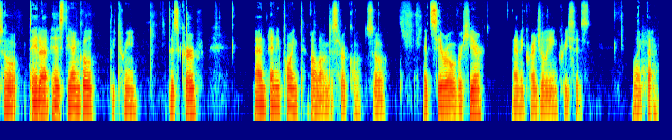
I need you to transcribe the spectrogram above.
So theta is the angle between this curve and any point along the circle. So it's zero over here and it gradually increases like that.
